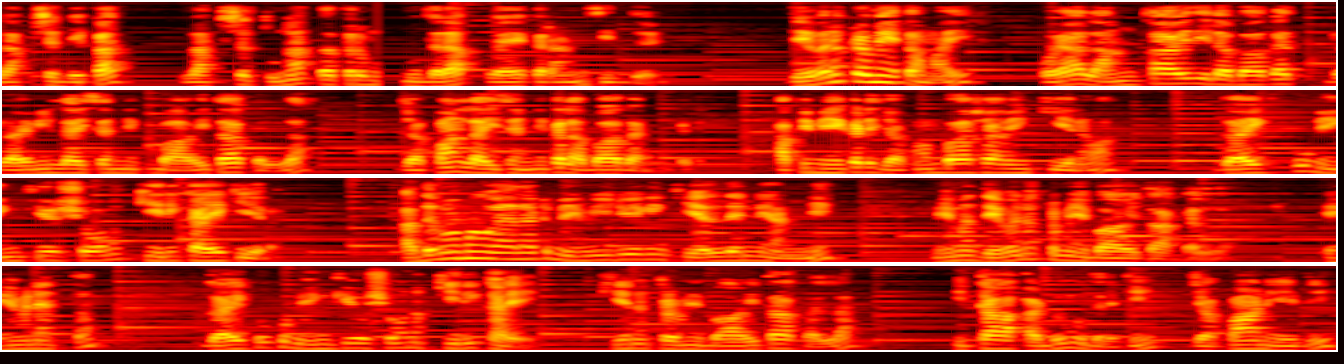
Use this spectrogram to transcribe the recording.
ලක්ෂ දෙකත් ලක්ෂ තුනත් අතර මුදලක් වැය කරන්න සිද්ධුවෙන් දෙවන ක්‍රමේ තමයි ඔයා ලංකාවිදි ලබාගත් ඩ්‍රයිවින් ලයිසන් එක භාවිතා කරලා ජපන් ලයිසන් එක ලබාගන්නකට අපි මේකට ජපන් භාෂාවෙන් කියනවා ගයිකු මෙංකියෝෂෝන කිරිකය කියලා. අද මම ඔයාලට මේ වීඩියෝගෙන් කියල් දෙන්න යන්නේ මෙම දෙවන ක්‍රමේ භාවිතා කරලා එහෙම නැත්තම් ගයිකුකු මෙංකියෝෂෝන කිරිකයි කියන ක්‍රමේ භාවිතා කරලා ඉතා අඩු මුදලකින් ජපානයේදී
